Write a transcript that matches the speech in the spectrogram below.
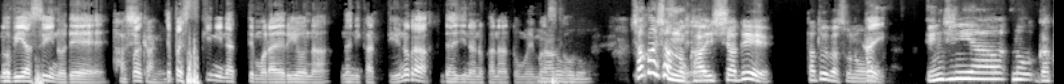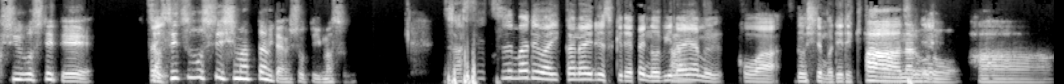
伸びやすいので、確かにまあやっぱり好きになってもらえるような何かっていうのが大事なのかなと思いますと。なるほど。酒井さんの会社で、例えばその、はい。エンジニアの学習をしてて、はい挫折をしてしまったみたいな人っています、挫折まではいかないですけど、やっぱり伸び悩む子はどうしても出てきてしああ、まうんですよね。なるほど。は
